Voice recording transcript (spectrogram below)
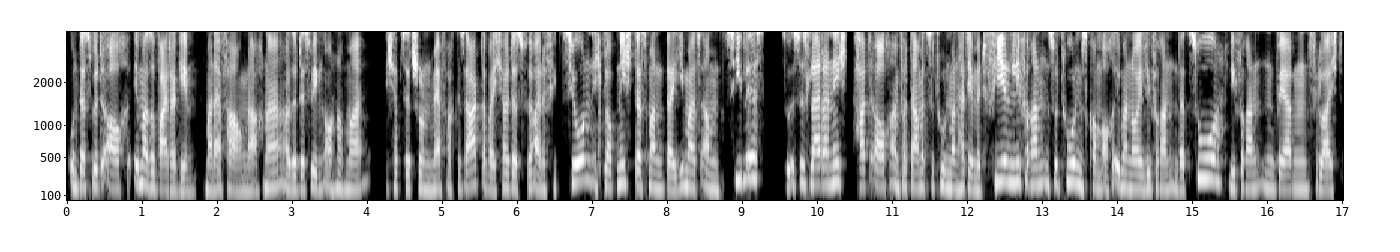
Und das wird auch immer so weitergehen, meiner Erfahrung nach. Ne? Also deswegen auch nochmal, ich habe es jetzt schon mehrfach gesagt, aber ich halte das für eine Fiktion. Ich glaube nicht, dass man da jemals am Ziel ist. So ist es leider nicht. Hat auch einfach damit zu tun, man hat ja mit vielen Lieferanten zu tun. Es kommen auch immer neue Lieferanten dazu. Lieferanten werden vielleicht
